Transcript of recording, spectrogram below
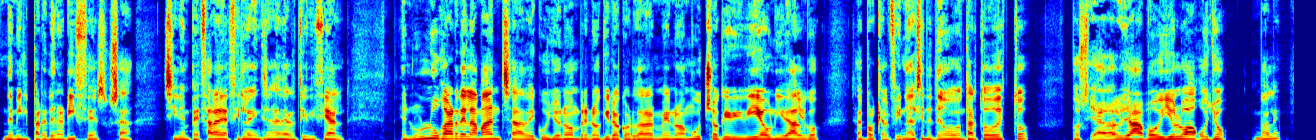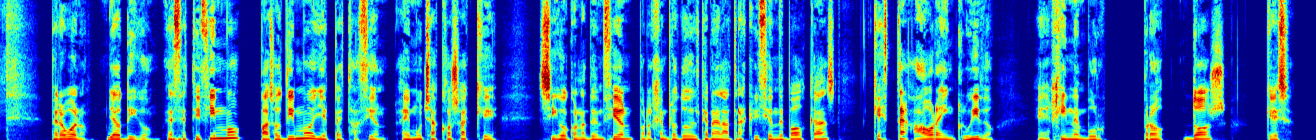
de mil pares de narices, o sea, sin empezar a decirle a la inteligencia artificial, en un lugar de la Mancha de cuyo nombre no quiero acordar al menos a mucho que vivía un hidalgo, ¿sabes? Porque al final si te tengo que contar todo esto, pues ya, ya voy yo lo hago yo, ¿vale? Pero bueno, ya os digo, escepticismo, pasotismo y expectación. Hay muchas cosas que sigo con atención, por ejemplo, todo el tema de la transcripción de podcast, que está ahora incluido en Hindenburg Pro 2, que es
